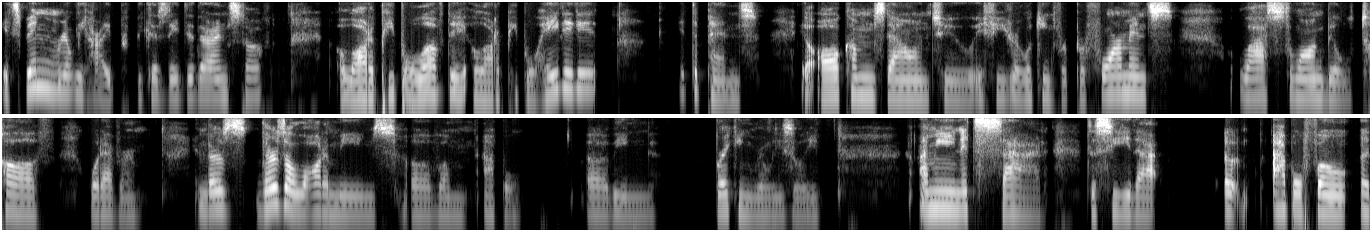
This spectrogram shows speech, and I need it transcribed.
It's been really hype because they did that and stuff. A lot of people loved it. A lot of people hated it. It depends. It all comes down to if you're looking for performance, last long, build tough, whatever. And there's there's a lot of memes of um Apple uh being breaking real easily. I mean, it's sad to see that uh, Apple phone, uh,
